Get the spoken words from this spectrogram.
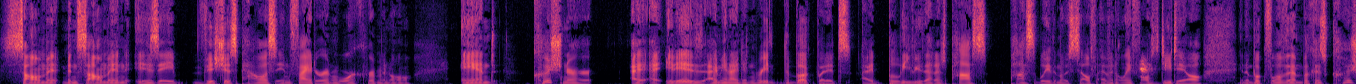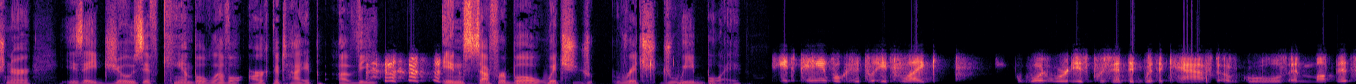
Salman bin Salman is a vicious palace infighter and war criminal, and Kushner, I, I, it is. I mean, I didn't read the book, but it's. I believe you that is pos- possibly the most self-evidently false detail in a book full of them because Kushner is a Joseph Campbell level archetype of the insufferable witch, rich dweeb boy. It's painful because it's it's like Woodward is presented with a cast of ghouls and Muppets,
